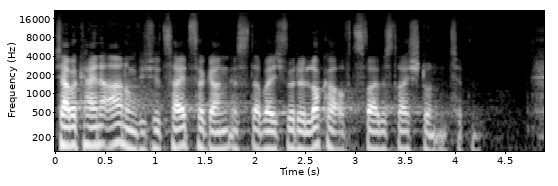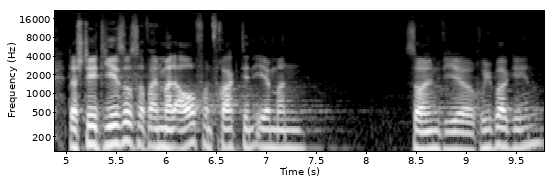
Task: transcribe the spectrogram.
Ich habe keine Ahnung, wie viel Zeit vergangen ist, aber ich würde locker auf zwei bis drei Stunden tippen. Da steht Jesus auf einmal auf und fragt den Ehemann, sollen wir rübergehen?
